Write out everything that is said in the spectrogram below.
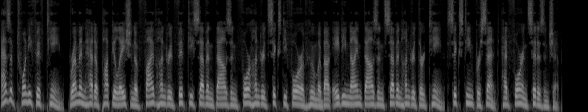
As of 2015, Bremen had a population of 557,464 of whom about 89,713 had foreign citizenship.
